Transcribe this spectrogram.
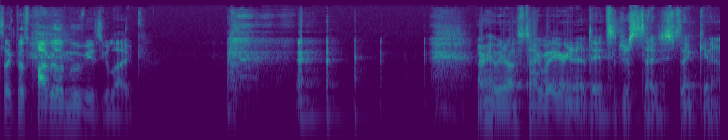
It's like those popular movies you like. All right, we don't have to talk about your internet dates. Just, I just think, you know.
